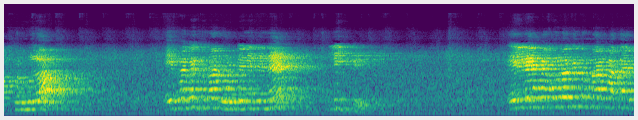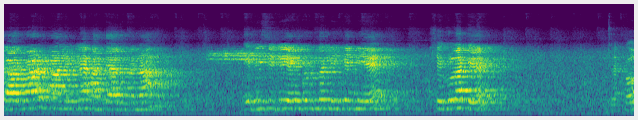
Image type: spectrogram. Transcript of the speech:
অক্ষরগুলো, এইভাবে তোমরা রোল টেনে টেনে লিখবে। এই লেখাগুলোকে তোমরা খাতায় বারবার না লিখলে হাতে আসবে না। এবিসিডি এই পর্যন্ত লিখে নিয়ে সেগুলাকে দেখো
